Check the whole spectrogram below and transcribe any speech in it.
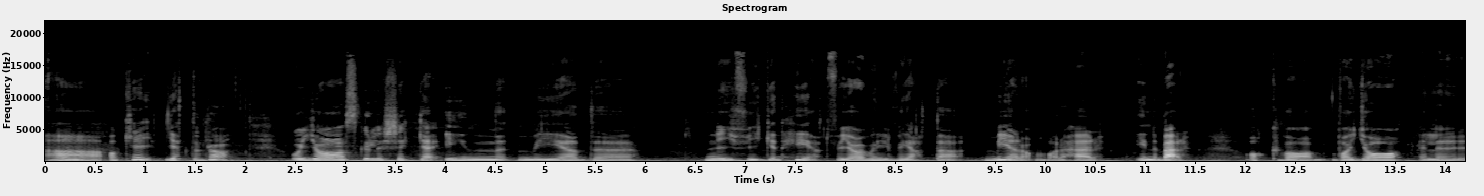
Ah, okej. Okay. Jättebra. Och jag skulle checka in med eh, nyfikenhet för jag vill veta mer om vad det här innebär. Och vad, vad jag eller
